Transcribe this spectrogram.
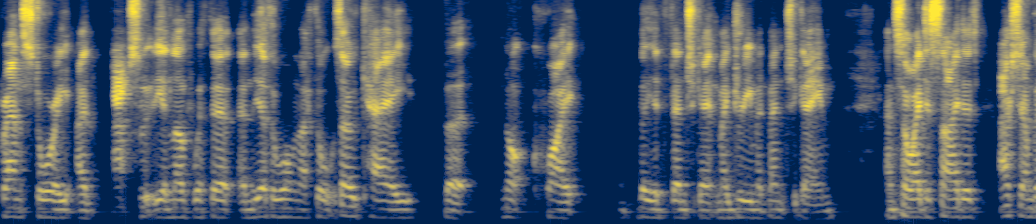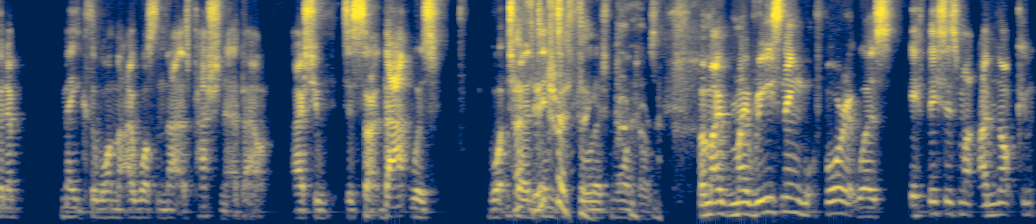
grand story. I'm absolutely in love with it, and the other one I thought was okay, but not quite the adventure game, my dream adventure game. And so I decided, actually, I'm going to make the one that I wasn't that as passionate about. I actually decided that was what turned into Foolish Mortals. but my my reasoning for it was if this is my I'm not going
